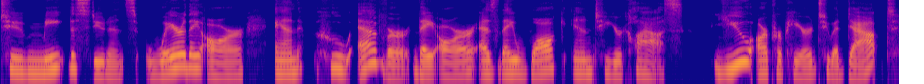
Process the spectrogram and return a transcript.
to meet the students where they are and whoever they are as they walk into your class. You are prepared to adapt,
